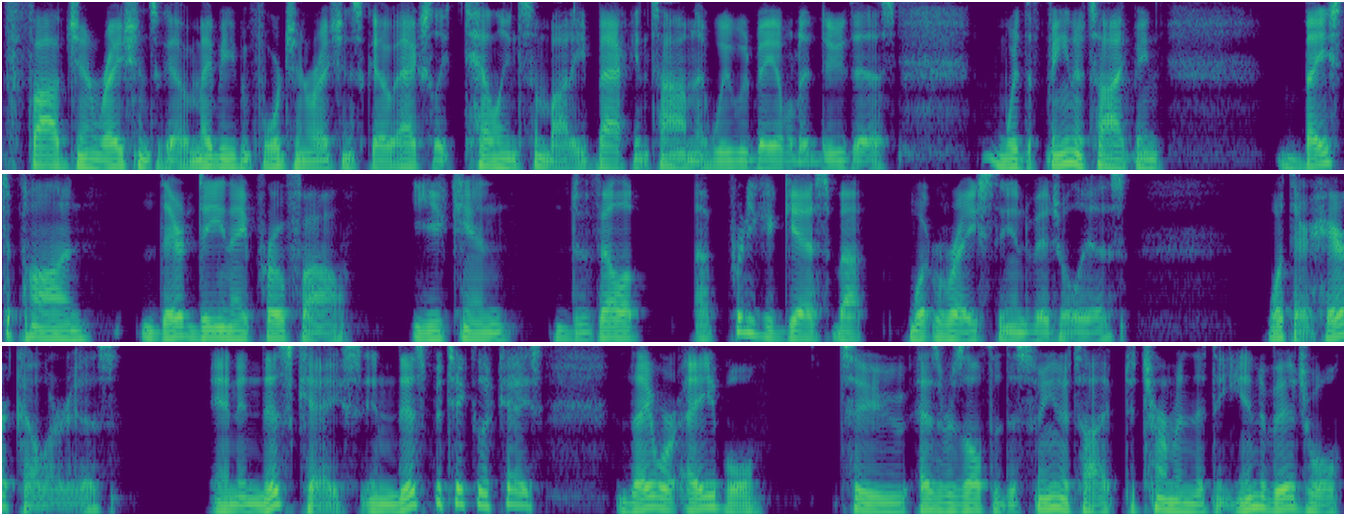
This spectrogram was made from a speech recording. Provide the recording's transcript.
five generations ago, maybe even four generations ago, actually telling somebody back in time that we would be able to do this with the phenotyping based upon their DNA profile, you can develop a pretty good guess about what race the individual is, what their hair color is. And in this case, in this particular case, they were able to, as a result of this phenotype, determine that the individual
